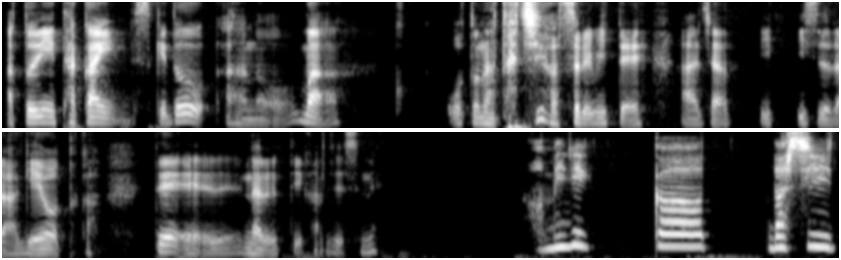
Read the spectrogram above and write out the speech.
後に高いんですけど、あの、まあ、大人たちはそれ見て、あ、じゃあ、い1ドルあげようとか、で、えーなるっていう感じですね。アメリカらしい、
